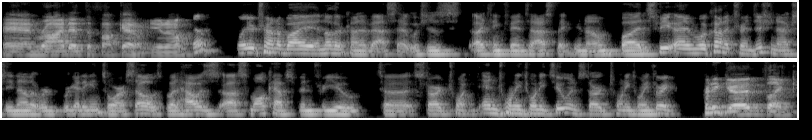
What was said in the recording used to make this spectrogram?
and ride it the fuck out, you know? Well, you're trying to buy another kind of asset, which is, I think, fantastic. You know, but speak and we'll kind of transition actually now that we're we're getting into ourselves. But how has uh, small caps been for you to start 20, end 2022 and start 2023? Pretty good. Like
